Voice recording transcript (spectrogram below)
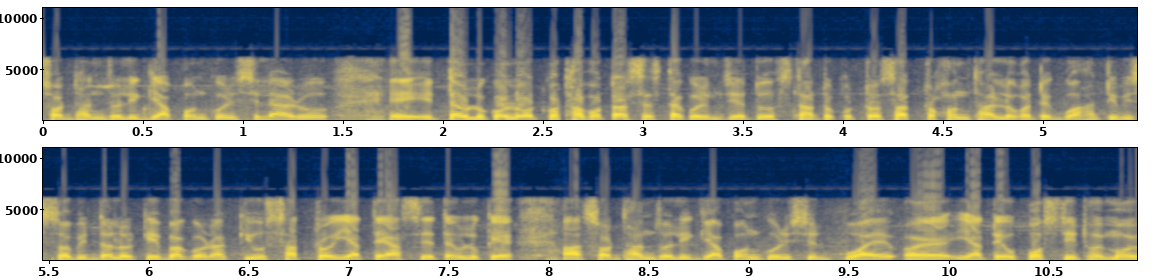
শ্ৰদ্ধাঞ্জলি জ্ঞাপন কৰিছিলে আৰু তেওঁলোকৰ লগত কথা পতাৰ চেষ্টা কৰিম। যিহেতু স্নাতকোত্তৰ ছাত্ৰ সন্থাৰ লগতে গুৱাহাটী বিশ্ববিদ্যালয়ৰ কেইবাগৰাকীও ছাত্ৰ ইয়াতে আছে তেওঁলোকে শ্ৰদ্ধাঞ্জলি জ্ঞাপন কৰিছিল পুৱাই ইয়াতে উপস্থিত হয় মই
